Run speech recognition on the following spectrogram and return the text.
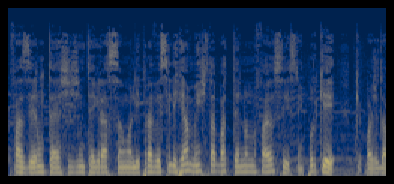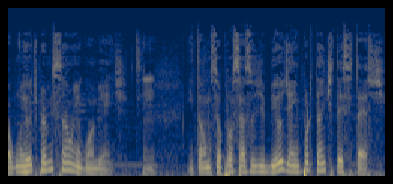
fazer um teste de integração ali para ver se ele realmente está batendo no file system. Por quê? Porque pode dar algum erro de permissão em algum ambiente. Sim. Então, no seu processo de build é importante ter esse teste.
